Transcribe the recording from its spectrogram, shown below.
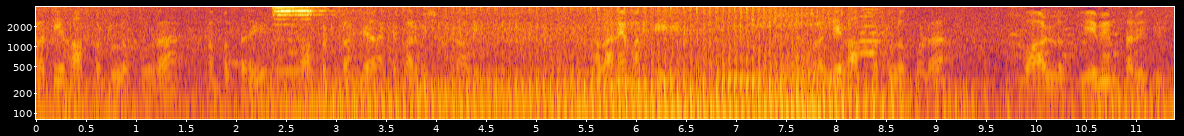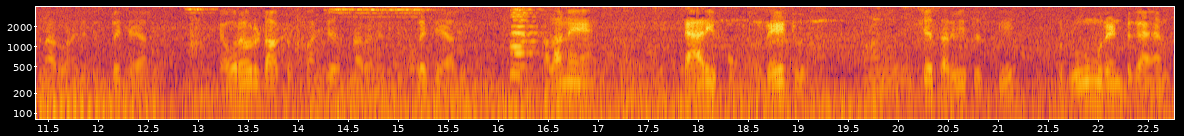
ప్రతి హాస్పిటల్లో కూడా కంపల్సరీ హాస్పిటల్ రన్ చేయాలంటే పర్మిషన్ ఉండాలి. అలానే మనకి ప్రతి హాస్పిటల్లో కూడా వాళ్ళు ఏమేమి సర్వీస్ ఇస్తున్నారు అనేది డిస్ప్లే చేయాలి. ఎవరెవరు డాక్టర్స్ పనిచేస్తున్నారు అనేది డిస్ప్లే చేయాలి. అలానే టారిఫ్ రేట్లు. మనం ఇచ్చే సర్వీసెస్కి రూమ్ రెంట్గా ఎంత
